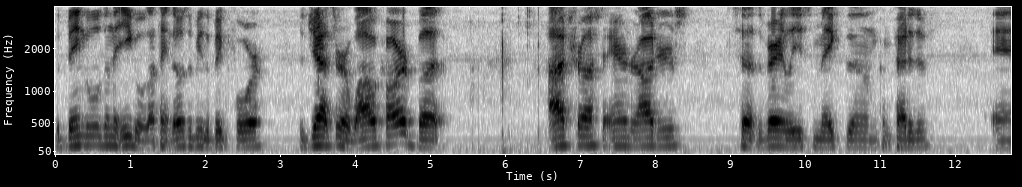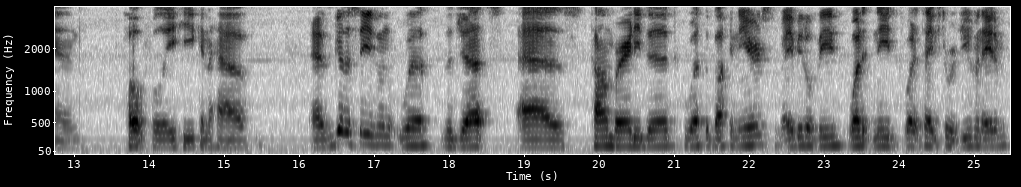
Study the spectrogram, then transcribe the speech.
the Bengals and the Eagles. I think those would be the big four. The Jets are a wild card, but I trust Aaron Rodgers to at the very least make them competitive and hopefully he can have as good a season with the Jets as Tom Brady did with the Buccaneers. Maybe it'll be what it need what it takes to rejuvenate him.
